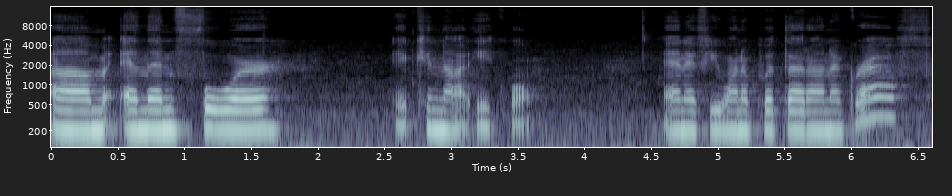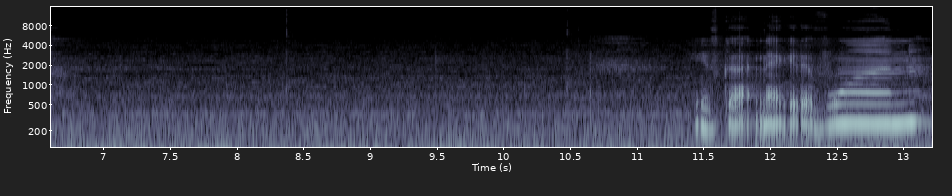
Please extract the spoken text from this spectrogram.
Um, and then 4, it cannot equal. And if you want to put that on a graph, you've got negative 1,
